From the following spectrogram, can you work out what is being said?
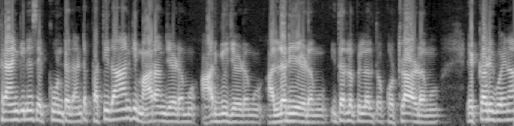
క్రాంకినెస్ ఎక్కువ ఉంటుంది. అంటే ప్రతిదానికి మారాం చేయడము ఆర్గ్యూ చేయడము అల్లరి చేయడము ఇతరుల పిల్లలతో కొట్లాడడము ఎక్కడికి పోయినా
